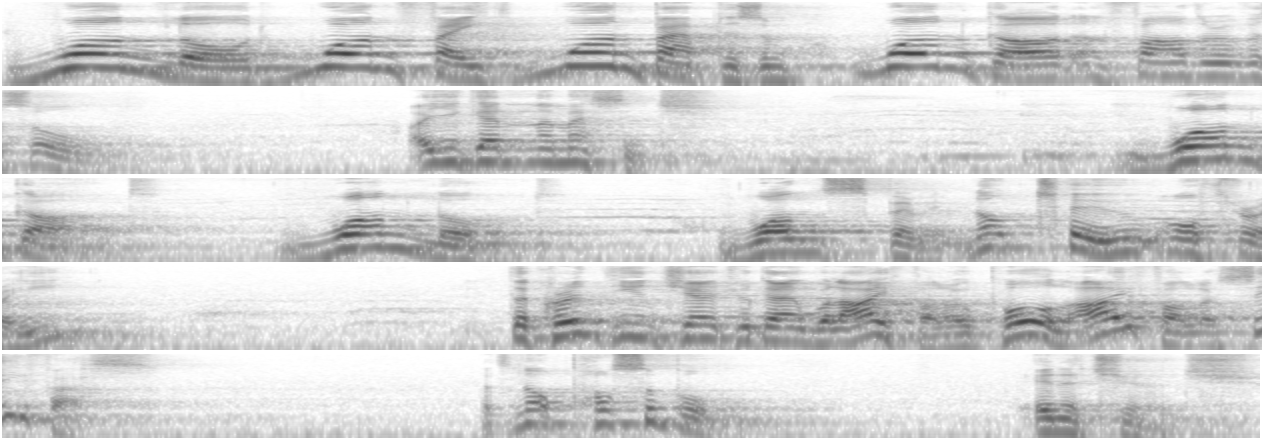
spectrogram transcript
one Lord, one faith, one baptism, one God and Father of us all. Are you getting the message? One God, one Lord, one Spirit, not two or three. The Corinthian church were going, Well, I follow Paul, I follow Cephas. That's not possible in a church.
